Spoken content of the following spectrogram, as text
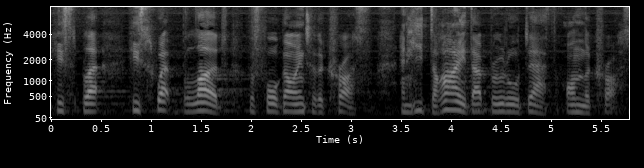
He split he sweat blood before going to the cross, and he died that brutal death on the cross.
